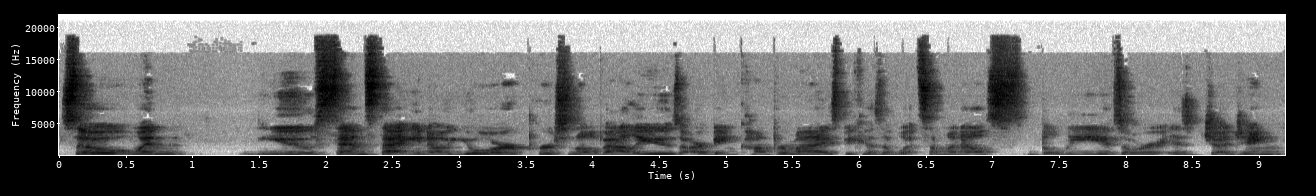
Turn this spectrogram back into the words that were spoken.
So when you sense that you know your personal values are being compromised because of what someone else believes or is judging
